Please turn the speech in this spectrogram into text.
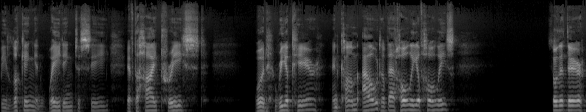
be looking and waiting to see if the high priest would reappear and come out of that Holy of Holies so that their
